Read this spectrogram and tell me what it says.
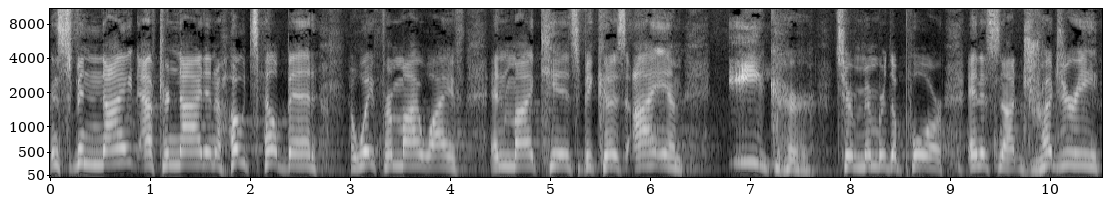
and spend night after night in a hotel bed away from my wife and my kids because I am eager to remember the poor. And it's not drudgery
